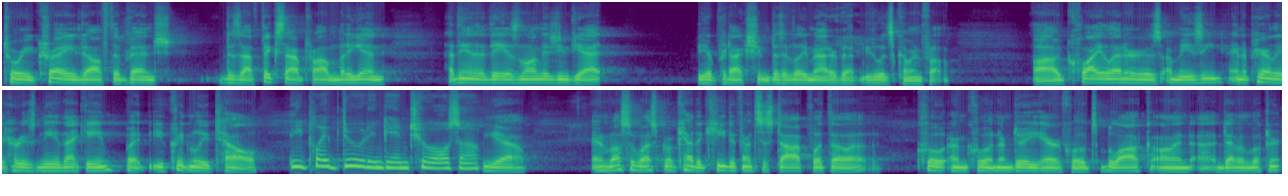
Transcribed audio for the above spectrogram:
Torrey Craig off the bench, does that fix that problem? But again, at the end of the day, as long as you get your production, doesn't really matter that who it's coming from. Uh, Kawhi Leonard is amazing, and apparently it hurt his knee in that game, but you couldn't really tell. He played through it in game two also. Yeah. And Russell Westbrook had a key defensive stop with a quote unquote, and I'm doing air quotes, block on uh, Devin Booker.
